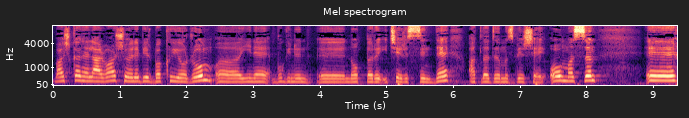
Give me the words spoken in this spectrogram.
Başka neler var? Şöyle bir bakıyorum. Ee, yine bugünün e, notları içerisinde atladığımız bir şey olmasın. Ee,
